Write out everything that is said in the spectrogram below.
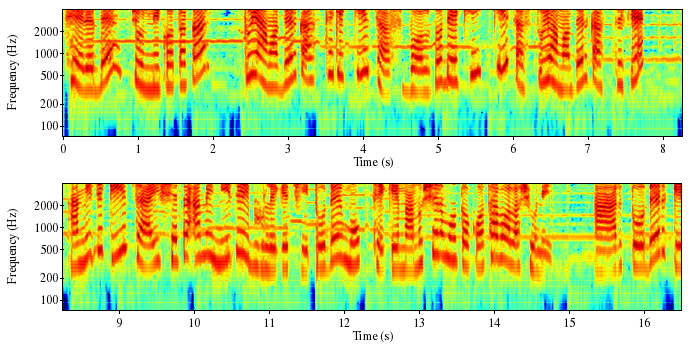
ছেড়ে দে, চুন্নি কথাকার? তুই আমাদের কাছ থেকে কি চাস বল তো দেখি, কি চাস তুই আমাদের কাছ থেকে? আমি যে কি চাই সেটা আমি নিজেই ভুলে গেছি, তোদের মুখ থেকে মানুষের মতো কথা বলা শুনি। আর তোদেরকে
